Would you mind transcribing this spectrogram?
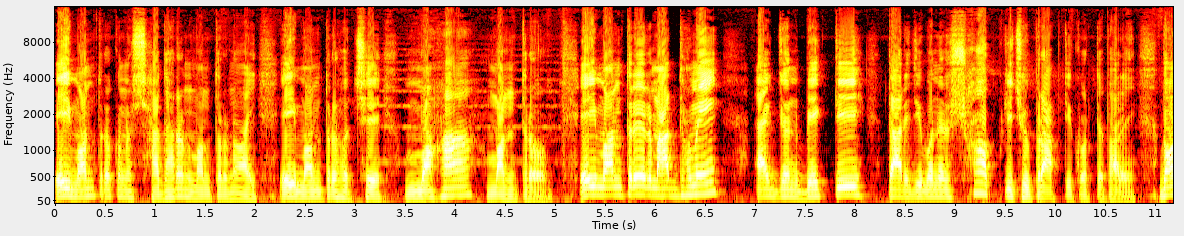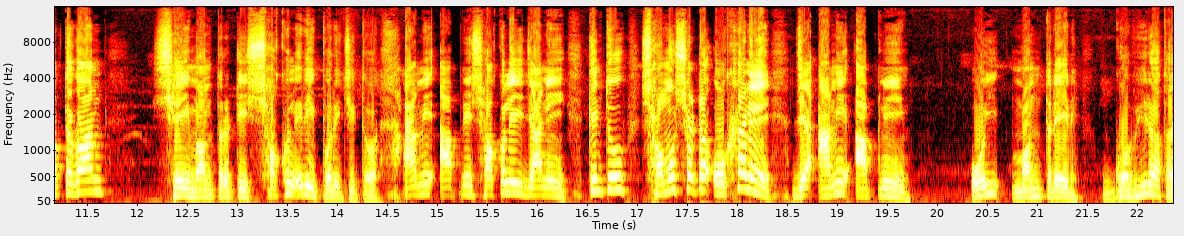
এই মন্ত্র কোনো সাধারণ মন্ত্র নয়। এই মন্ত্র হচ্ছে মহামন্ত্র। এই মন্ত্রের মাধ্যমে একজন ব্যক্তি তার জীবনের সব কিছু প্রাপ্তি করতে পারে। ভক্তগণ, সেই মন্ত্রটি সকলেরই পরিচিত। আমি, আপনি সকলেই জানি, কিন্তু সমস্যাটা ওখানে যে আমি, আপনি ওই মন্ত্রের গভীরতা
